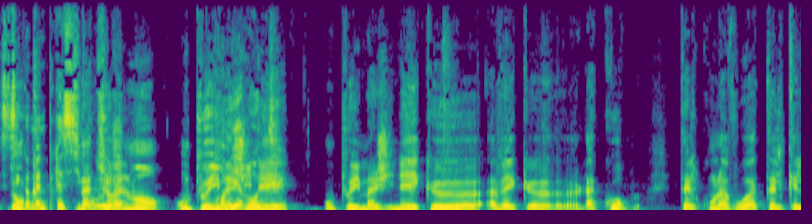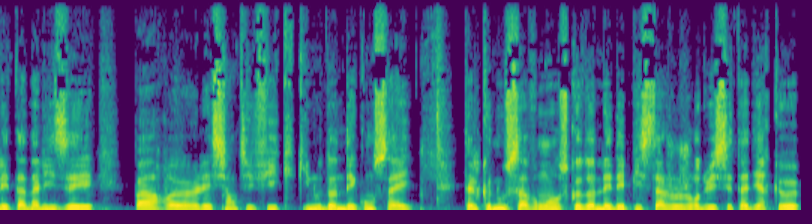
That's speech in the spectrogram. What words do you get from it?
c'est quand même précis. Naturellement, on peut imaginer, on peut imaginer que euh, avec euh, la courbe telle qu'on la voit, telle qu'elle est analysée par les scientifiques qui nous donnent des conseils, tels que nous savons ce que donnent les dépistages aujourd'hui, c'est-à-dire que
